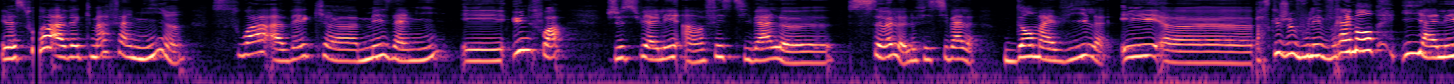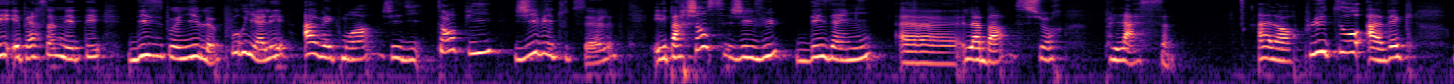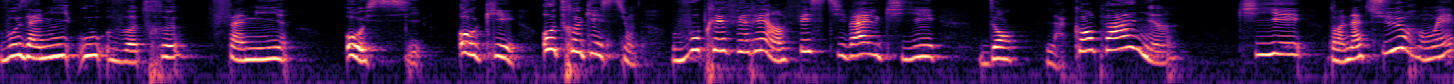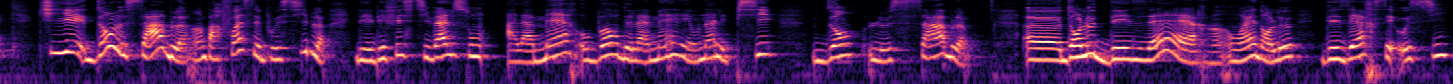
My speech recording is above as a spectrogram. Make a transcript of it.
eh ben, soit avec ma famille, soit avec mes amis. Et une fois, je suis allée à un festival euh, seul, le festival dans ma ville, et euh, parce que je voulais vraiment y aller et personne n'était disponible pour y aller avec moi. J'ai dit tant pis, j'y vais toute seule. Et par chance, j'ai vu des amis euh, là-bas sur place. Alors, plutôt avec vos amis ou votre famille aussi. Ok, autre question. Vous préférez un festival qui est dans la campagne, qui est dans la nature, ouais, qui est dans le sable. Hein, parfois, c'est possible. Des, festivals sont à la mer, au bord de la mer, et on a les pieds dans le sable. Euh, dans le désert, hein, ouais, dans le désert, c'est aussi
